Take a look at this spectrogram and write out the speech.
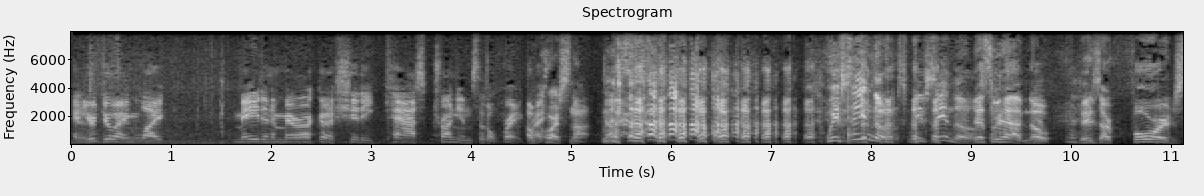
And you're doing like made in America shitty cast trunnions that'll break, Of right? course not. We've seen those. We've seen those. yes, we have. No, these are forged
